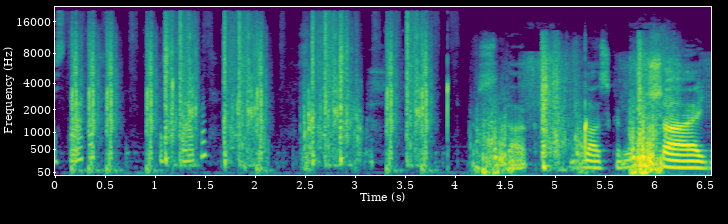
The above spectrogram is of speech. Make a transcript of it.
Ось так от. Ось так. Будь ласка, не мішай.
